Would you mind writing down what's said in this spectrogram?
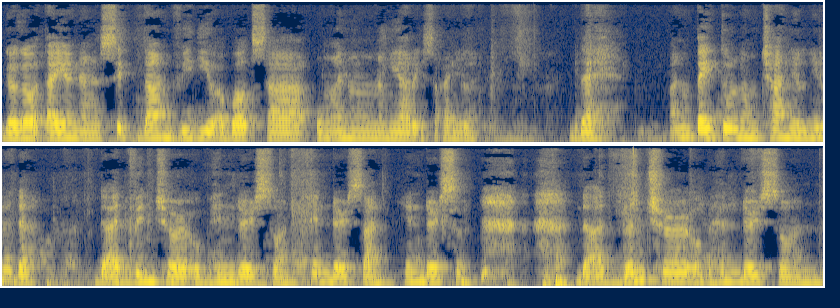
Gagawa tayo ng sit down video about sa kung anong nangyari sa kanila. Dahil anong title ng channel nila? The, The Adventure of Henderson. Henderson. Henderson. The Adventure of Henderson.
